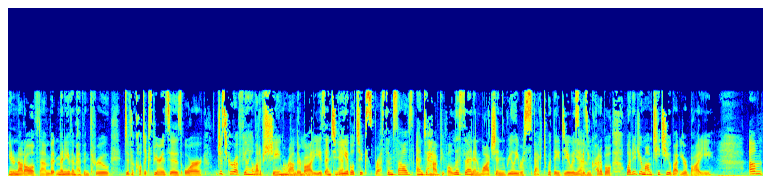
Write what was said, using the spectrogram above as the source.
you know, not all of them, but many of them have been through difficult experiences or just grew up feeling a lot of shame around mm-hmm. their bodies. And to yeah. be able to express themselves and to mm-hmm. have people listen and watch and really respect what they do is, yeah. is incredible. What did your mom teach you about your body? Um,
